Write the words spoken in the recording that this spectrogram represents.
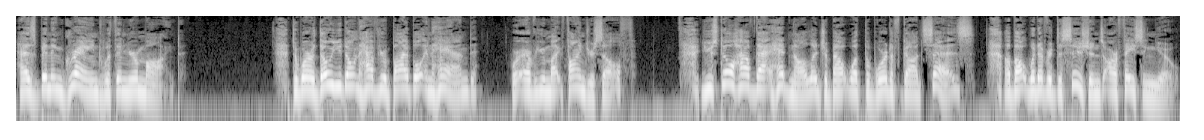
has been ingrained within your mind. To where though you don't have your Bible in hand, wherever you might find yourself, you still have that head knowledge about what the Word of God says, about whatever decisions are facing you.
